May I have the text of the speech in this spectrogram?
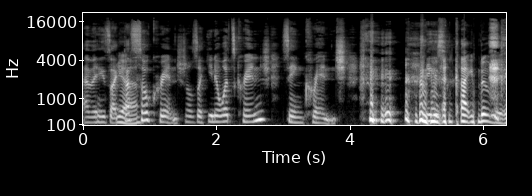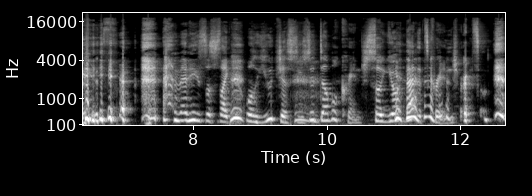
And then he's like, Yeah. that's so cringe. And I was like, you know what's cringe? Saying cringe. He's- kind of is. and then he's just like, well, you just used a double cringe. So you're that it's cringe or something.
